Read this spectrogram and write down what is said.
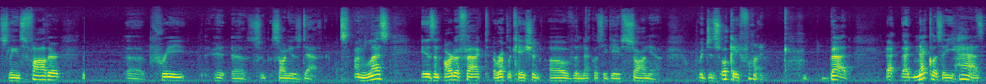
Selene's father uh, pre uh, Sonia's death. Unless it is an artifact, a replication of the necklace he gave Sonia, which is okay, fine. But that, that necklace that he has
